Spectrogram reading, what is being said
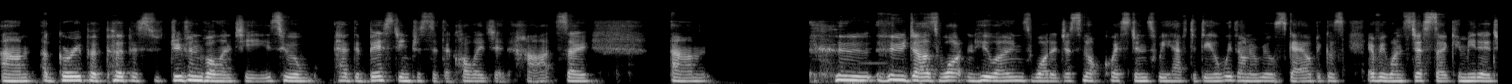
um, a group of purpose-driven volunteers who have the best interests of the college at heart. So, um, who who does what and who owns what are just not questions we have to deal with on a real scale because everyone's just so committed.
